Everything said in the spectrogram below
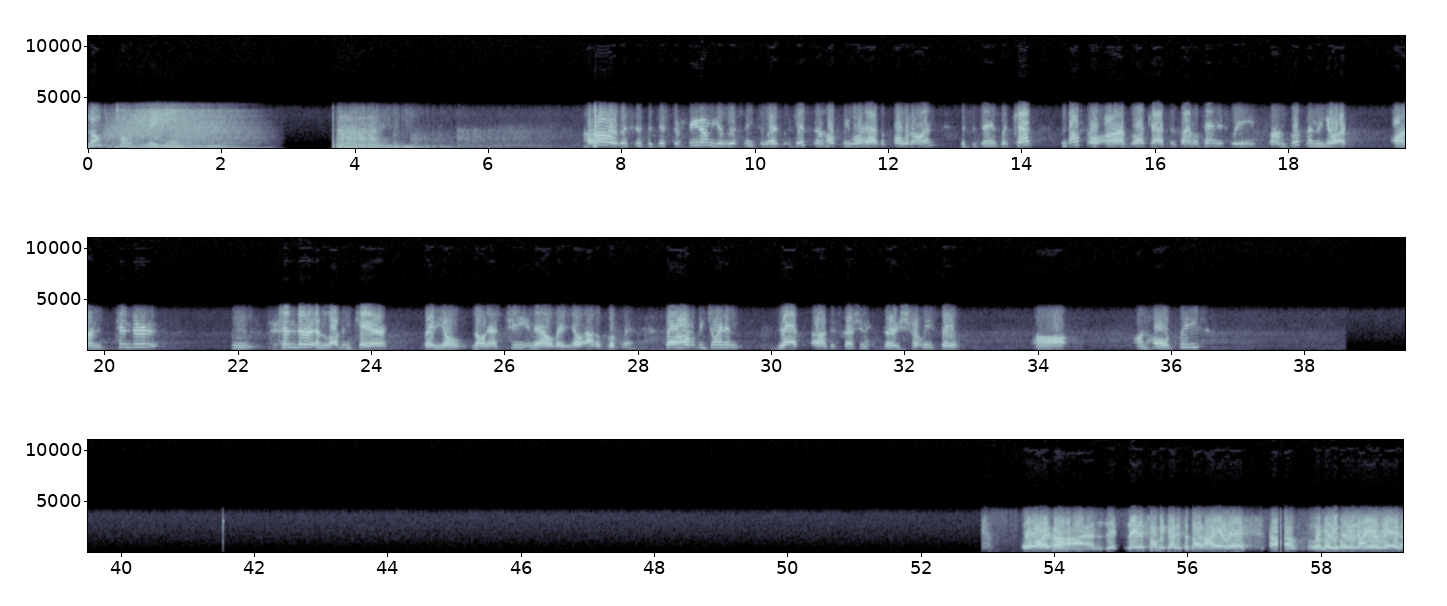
Blog Talk Radio. Hello, this is the Gist of Freedom. You're listening to Leslie Gist, and hopefully we'll have a poet on, Mr. James Lequette. We also are broadcasting simultaneously from Brooklyn, New York, on Tender, Tender and Love and Care Radio, known as T and L Radio, out of Brooklyn. So I will be joining that uh, discussion very shortly. Stay uh, on hold, please. Or uh, uh, latest one we got is about IRS. Uh, somebody owing IRS.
